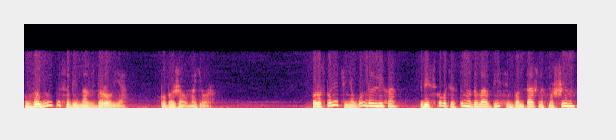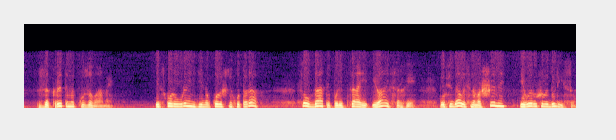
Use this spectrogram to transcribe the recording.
Воюйте собі на здоров'я, побажав майор. Розпорядження Вондерліха військова частина дала вісім вантажних машин з закритими кузовами. І скоро у Ренді і навколишніх хуторах солдати, поліцаї і айсерги повсідались на машини і вирушили до лісу.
